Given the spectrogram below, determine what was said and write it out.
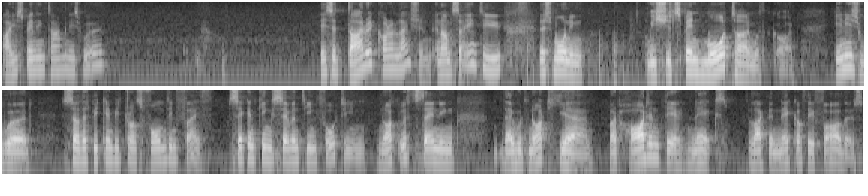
Are you spending time in His Word? There's a direct correlation, and I'm saying to you this morning, we should spend more time with God in His Word so that we can be transformed in faith. 2 Kings 17:14, notwithstanding they would not hear, but hardened their necks like the neck of their fathers.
